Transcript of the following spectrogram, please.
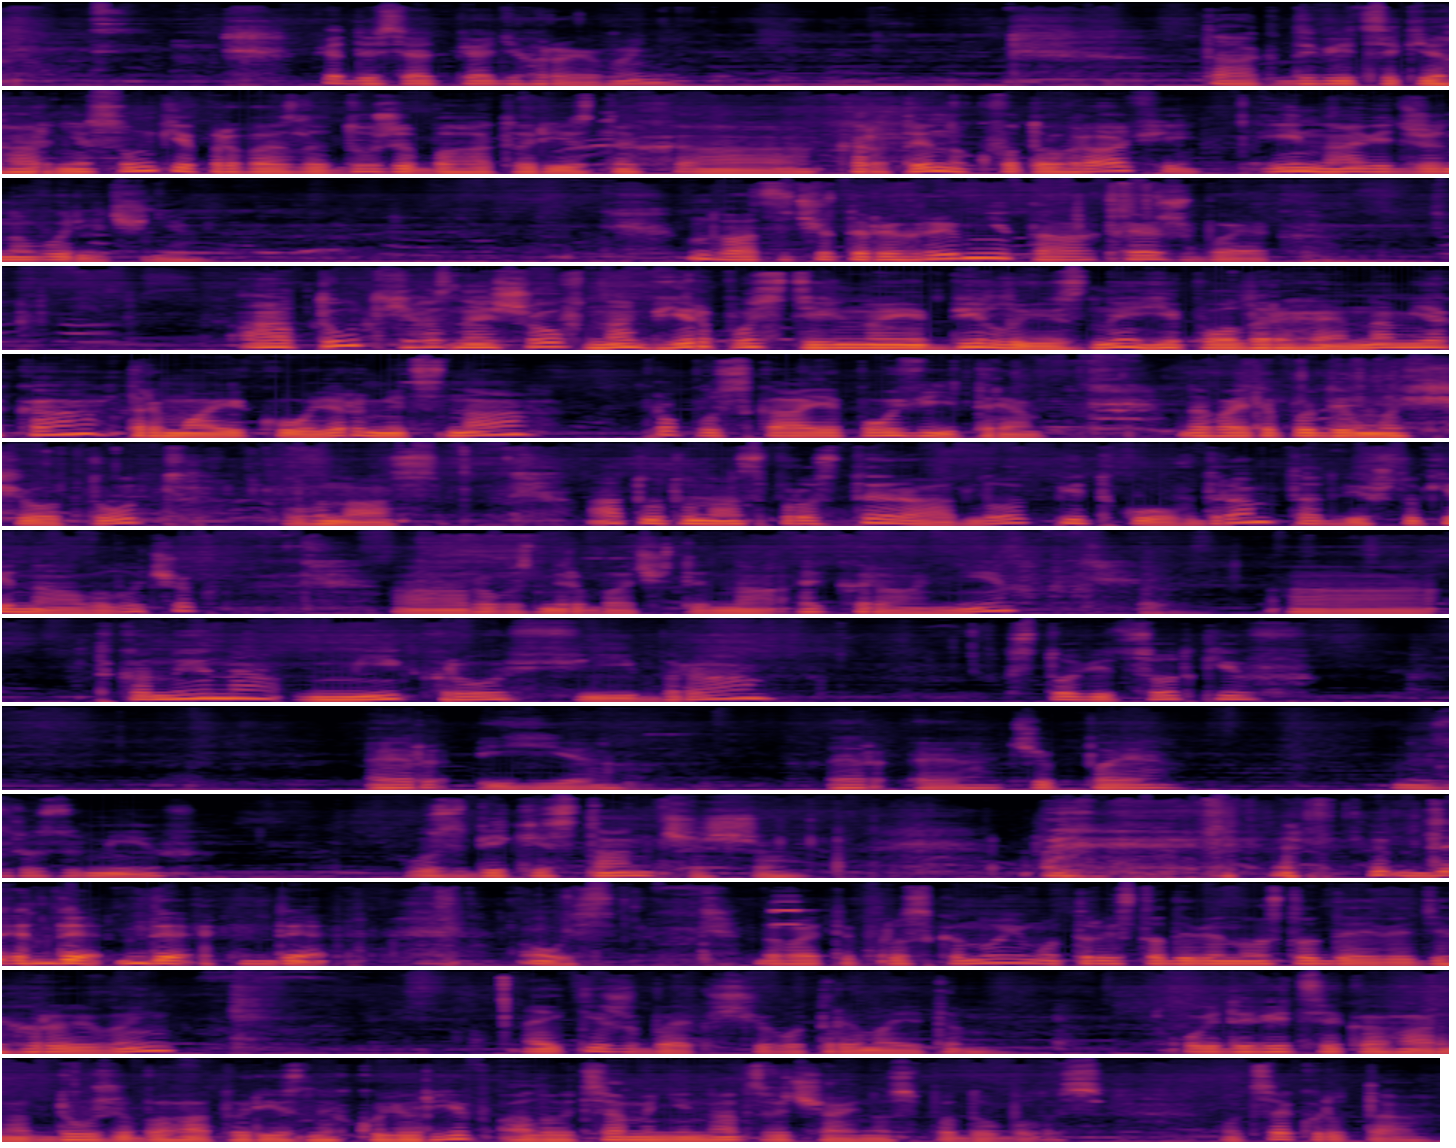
55 гривень. Так, дивіться, які гарні сумки привезли. Дуже багато різних а, картинок, фотографій і навіть вже новорічні. 24 гривні та кешбек. А тут я знайшов набір постільної білизни, гіпоалергенна м'яка, тримає колір, міцна, пропускає повітря. Давайте подивимося, що тут в нас. А тут у нас простирадло під ковдрам та дві штуки наволочок. Розмір бачите на екрані. Тканина мікрофібра 100% РЕ. РЕ чи П. Не зрозумів. Узбекистан чи що? Де, де, де, де? Ось. Давайте проскануємо 399 гривень. А який ж бек що отримаєте? Ой, дивіться, яка гарна, дуже багато різних кольорів, але оця мені надзвичайно сподобалась. Оце крута.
